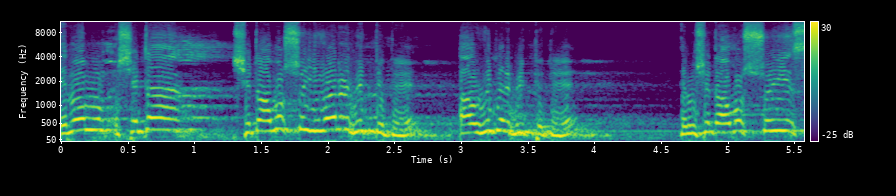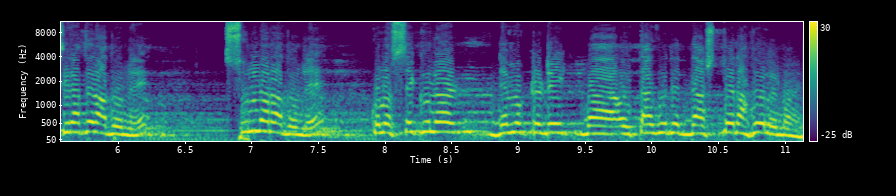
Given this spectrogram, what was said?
এবং সেটা সেটা অবশ্যই ইমানের ভিত্তিতে, তাওহিদের ভিত্তিতে, এবং সেটা অবশ্যই সিরাতের আদলে, সুন্নার আদলে, কোনো সেকুলার ডেমোক্রেটিক বা ওই তাগুদের দাসদের আদলে নয়।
